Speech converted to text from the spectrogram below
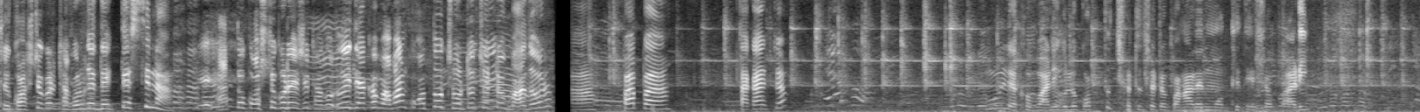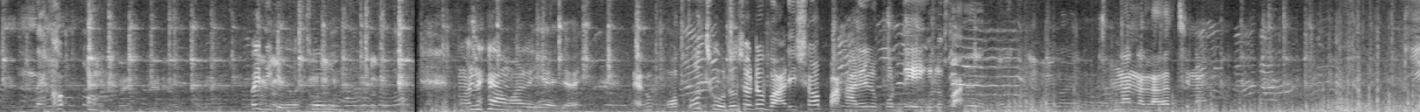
তো কষ্ট করে ঠাকুরকে দেখতে এসছি না? এত কষ্ট করে এসে ঠাকুর ওই দেখো বাবা কত ছোট ছোট বাদর। পাপা টাকা একটা। ওই দেখো বাড়িগুলো কত ছোট ছোট পাহাড়ের মধ্যে দিয়ে সব বাড়ি। দেখো। ওই দিকে মানে আমার ইয়ে যায়। দেখো কত ছোট ছোট বাড়ি সব পাহাড়ের উপর দিয়ে এইগুলো পাহাড় না না, লাগাচ্ছি না কি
